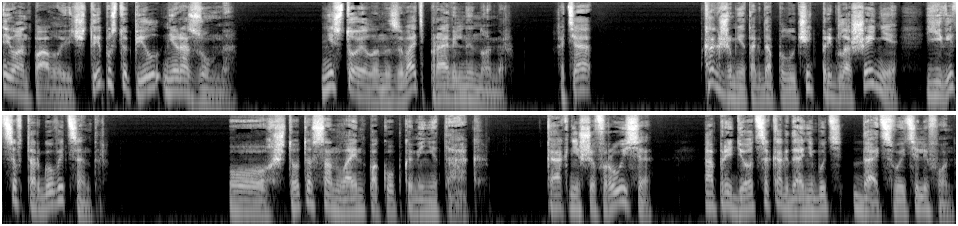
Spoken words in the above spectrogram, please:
Иван Павлович, ты поступил неразумно не стоило называть правильный номер. Хотя, как же мне тогда получить приглашение явиться в торговый центр? Ох, что-то с онлайн-покупками не так. Как ни шифруйся, а придется когда-нибудь дать свой телефон.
